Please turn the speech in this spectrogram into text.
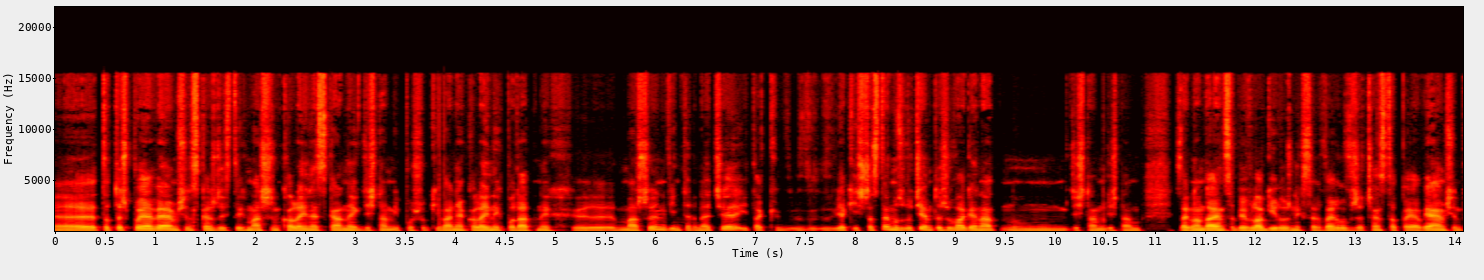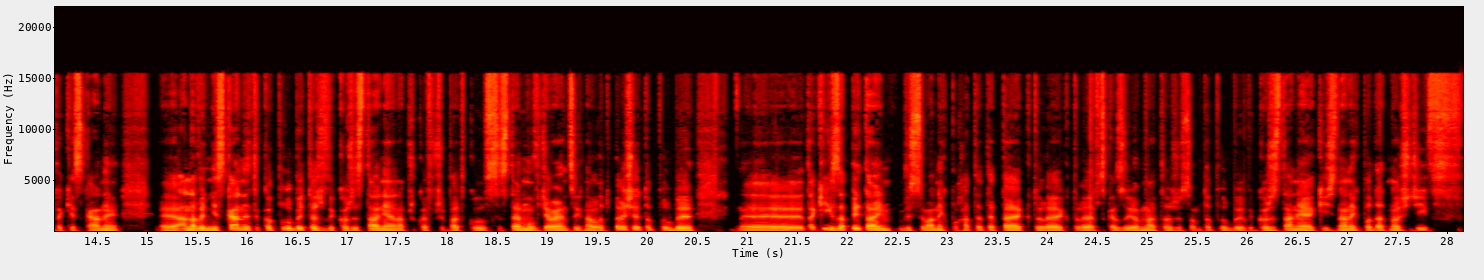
e, to też pojawiają się z każdej z tych maszyn kolejne skany gdzieś tam i poszukiwania kolejnych podatnych e, maszyn w internecie i tak jakiś czas temu zwróciłem też uwagę na no, gdzieś tam, gdzieś tam zaglądając sobie w logi różnych serwerów, że często pojawiają się takie skany, a nawet nie skany, tylko próby też wykorzystania na przykład w przypadku systemów działających działających na WordPressie, to próby e, takich zapytań wysyłanych po HTTP, które, które wskazują na to, że są to próby wykorzystania jakichś znanych podatności w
